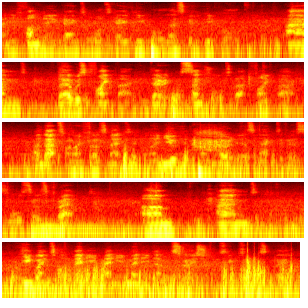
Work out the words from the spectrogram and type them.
any funding going towards gay people, lesbian people, and there was a fight back, and Derek was central to that fight back. And that's when I first met him, and I knew him primarily as an activist and also as a friend. Um, and he went on many, many, many demonstrations. He was always available.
